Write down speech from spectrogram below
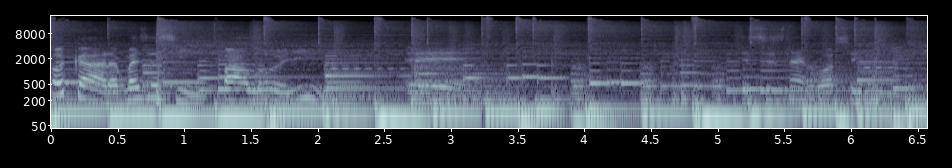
Ô, cara, mas assim, falou aí. É. Esses negócios aí.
